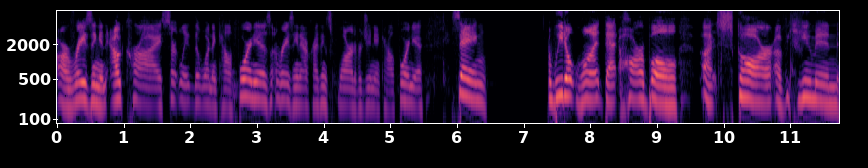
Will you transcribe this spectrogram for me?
are raising an outcry. Certainly, the one in California is raising an outcry. I think it's Florida, Virginia, and California, saying we don't want that horrible uh, scar of human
